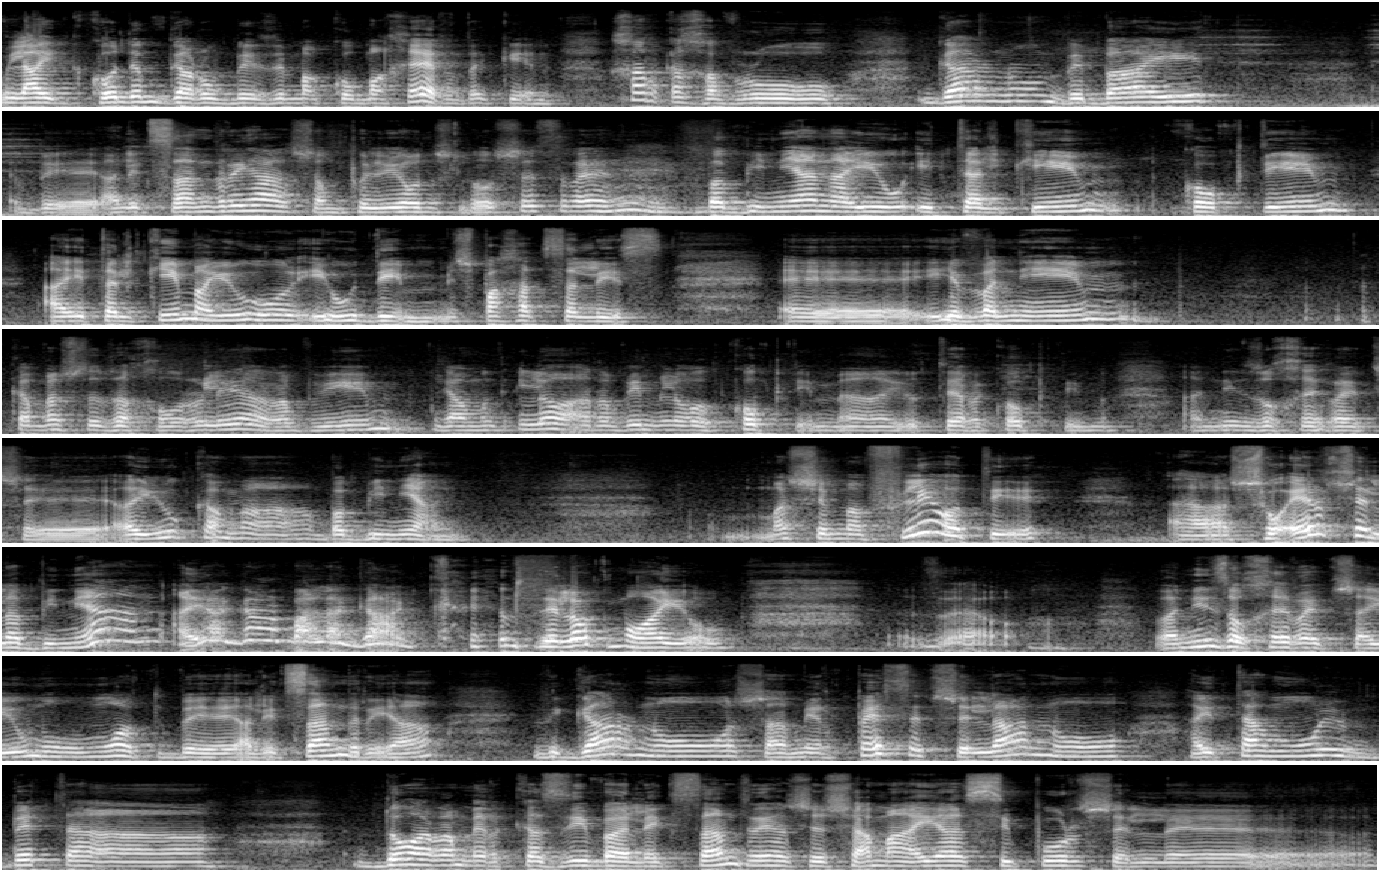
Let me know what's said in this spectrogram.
אולי קודם גרו באיזה מקום אחר, זה כן, אחר כך עברו, גרנו בבית באלכסנדריה, שמפליון 13, בבניין היו איטלקים, קופטים, האיטלקים היו יהודים, משפחת סליס, אה, יוונים, כמה שזכור לי, ערבים, גם, לא, ערבים לא, קופטים, אה, יותר קופטים, אני זוכרת שהיו כמה בבניין. מה שמפליא אותי, השוער של הבניין היה גר על הגג, זה לא כמו היום. זהו. ואני זוכרת שהיו מהומות באלכסנדריה, וגרנו, שהמרפסת שלנו הייתה מול בית הדואר המרכזי באלכסנדריה, ששם היה סיפור של, אה,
